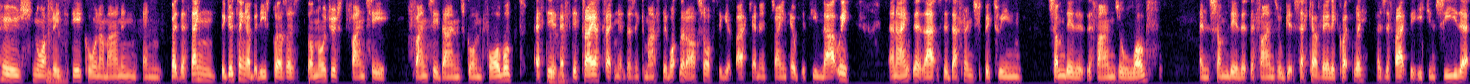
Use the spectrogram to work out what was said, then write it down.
who's not afraid mm-hmm. to take on a man. And, and but the thing, the good thing about these players is they're not just fancy fancy Dan's going forward. If they mm-hmm. if they try a trick and it doesn't come after, they work their arse off to get back in and try and help the team that way. And I think that that's the difference between somebody that the fans will love and somebody that the fans will get sick of very quickly is the fact that you can see that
